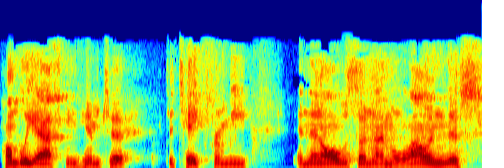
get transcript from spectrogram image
humbly asking Him to, to take from me, and then all of a sudden I'm allowing this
